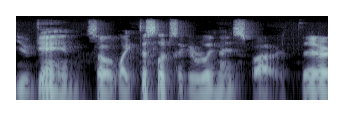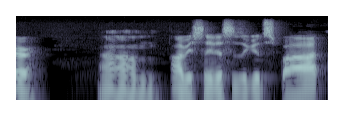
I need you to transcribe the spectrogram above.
you gain. So, like this looks like a really nice spot right there. Um, obviously, this is a good spot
